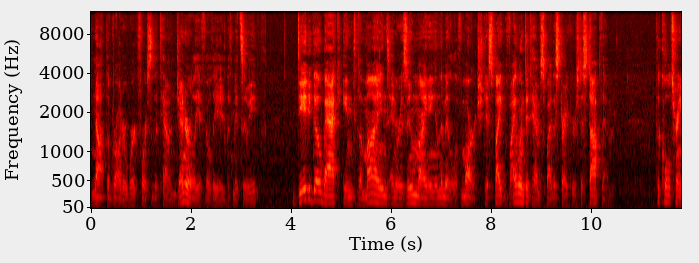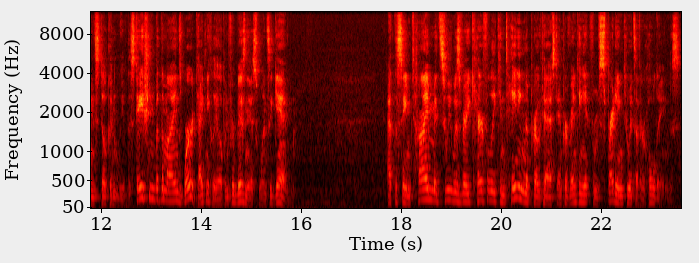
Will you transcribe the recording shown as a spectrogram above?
not the broader workforce of the town generally affiliated with Mitsui, did go back into the mines and resume mining in the middle of March, despite violent attempts by the strikers to stop them. The coal train still couldn't leave the station, but the mines were technically open for business once again. At the same time, Mitsui was very carefully containing the protest and preventing it from spreading to its other holdings.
